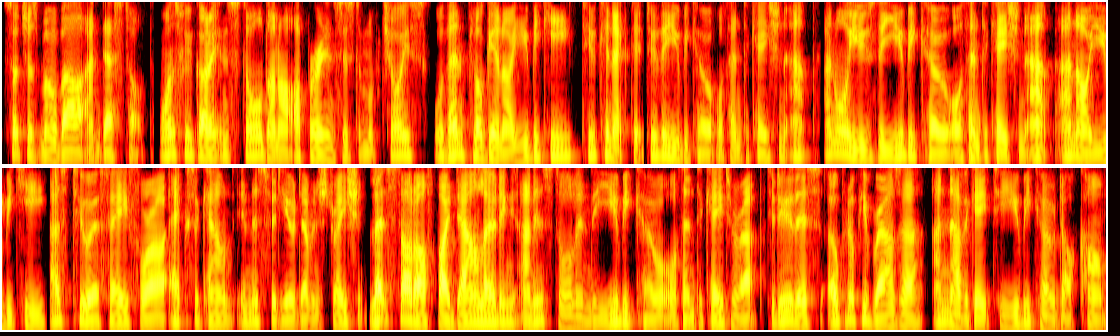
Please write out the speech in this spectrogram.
such as mobile and desktop. Once we've got it installed on our operating system of choice, we'll then plug in our YubiKey to connect it to the Yubico Authentication app, and we'll use the Yubico Authentication app and our YubiKey as 2FA for our X account in this video demonstration. Let's start off by downloading and installing the Yubico Authenticator app. To do this, open up your browser and navigate to yubico.com.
